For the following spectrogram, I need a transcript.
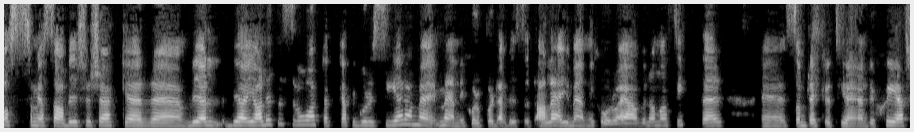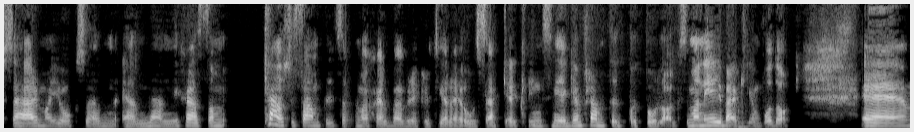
oss, som jag sa, vi försöker... Eh, vi har, vi har, jag har lite svårt att kategorisera med, människor på det där viset. Alla är ju människor och även om man sitter eh, som rekryterande chef så är man ju också en, en människa som kanske samtidigt som man själv behöver rekrytera är osäker kring sin egen framtid på ett bolag. Så man är ju verkligen både och. Ehm,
